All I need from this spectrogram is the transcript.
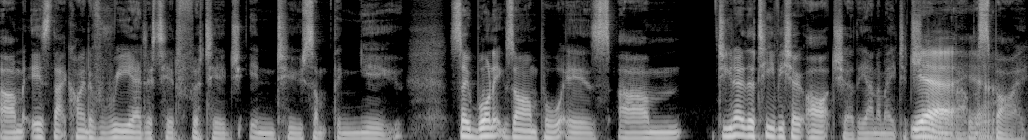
um, is that kind of re-edited footage into something new. So one example is, um, do you know the TV show Archer, the animated show Yeah, about yeah. the spy?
